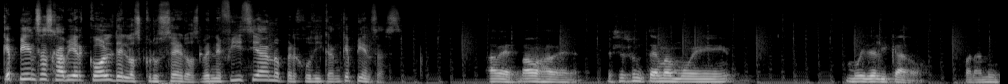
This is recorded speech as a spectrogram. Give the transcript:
¿Qué piensas, Javier Cole, de los cruceros? ¿Benefician o perjudican? ¿Qué piensas? A ver, vamos a ver. Ese es un tema muy, muy delicado para mí.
